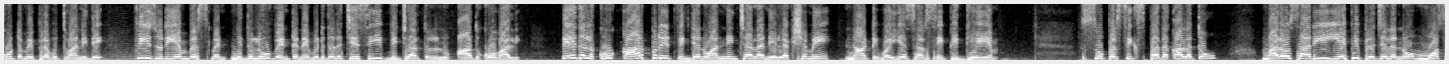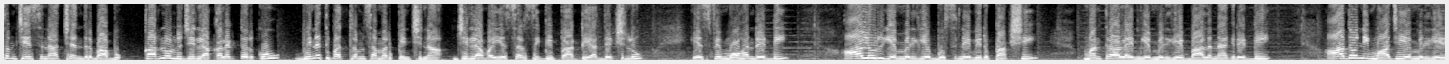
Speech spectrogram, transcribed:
కూటమి ప్రభుత్వానిదే. ఫీజు రియంబర్స్మెంట్ నిధులు వెంటనే విడుదల చేసి విద్యార్థులను ఆదుకోవాలి. పేదలకు కార్పొరేట్ విద్యను అందించాలనే లక్ష్యమే నాటి వైఎస్ఆర్సీపీ ధ్యేయం. సూపర్ సిక్స్ పథకాలతో మరోసారి ఏపీ ప్రజలను మోసం చేసిన చంద్రబాబు కర్నూలు జిల్లా కలెక్టర్కు వినతి పత్రం సమర్పించిన జిల్లా వైఎస్ఆర్సీపీ పార్టీ అధ్యక్షులు SV Mohan Reddy Aluru MLA Busine Virupakshi Mantralayam MLA Balanagireddy Adoni మాజీ ఎమ్మెల్యే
